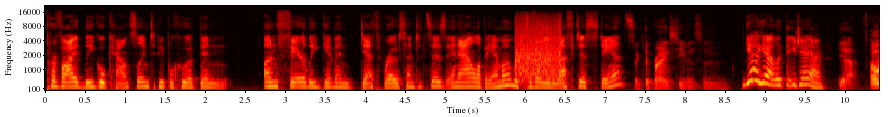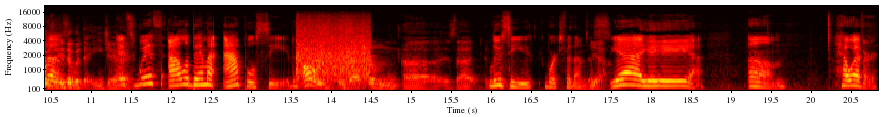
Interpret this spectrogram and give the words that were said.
provide legal counseling to people who have been unfairly given death row sentences in Alabama, which is a very leftist stance. like the Bryan Stevenson. Yeah, yeah, like the EJI. Yeah. Oh, is, it, is it with the EJ? It's with Alabama Appleseed. Oh, is, is that from? Uh, is that Lucy works for them. This. Yeah. Yeah, yeah, yeah, yeah, yeah. Um, however,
